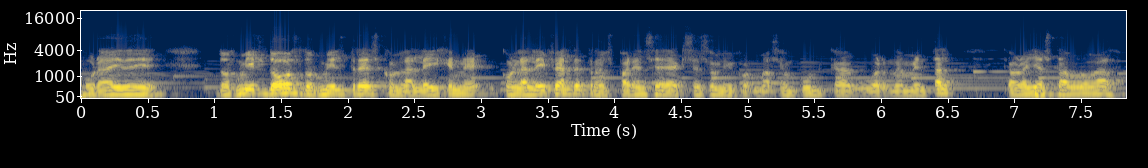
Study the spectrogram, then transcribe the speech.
por ahí de 2002, 2003 con la, ley, con la Ley Federal de Transparencia y Acceso a la Información Pública Gubernamental, que ahora ya está abrogada.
